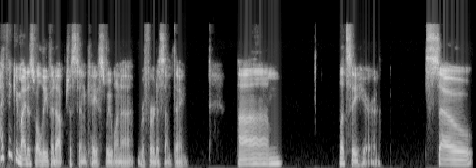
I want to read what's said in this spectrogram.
I think you might as well leave it up just in case we want to refer to something. Um, let's see here. So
